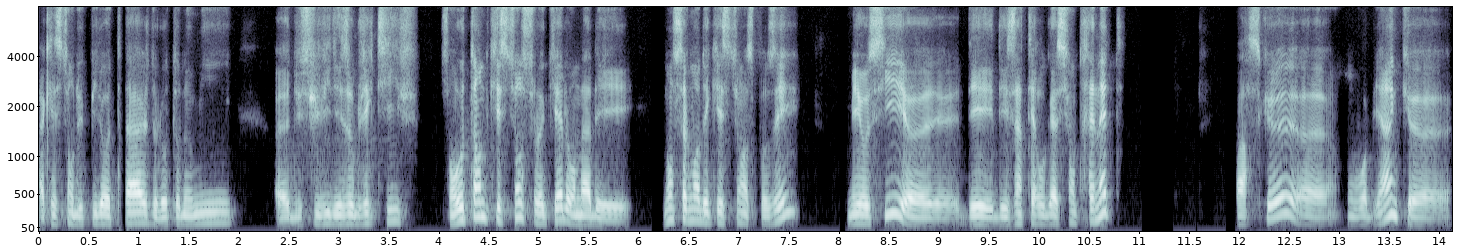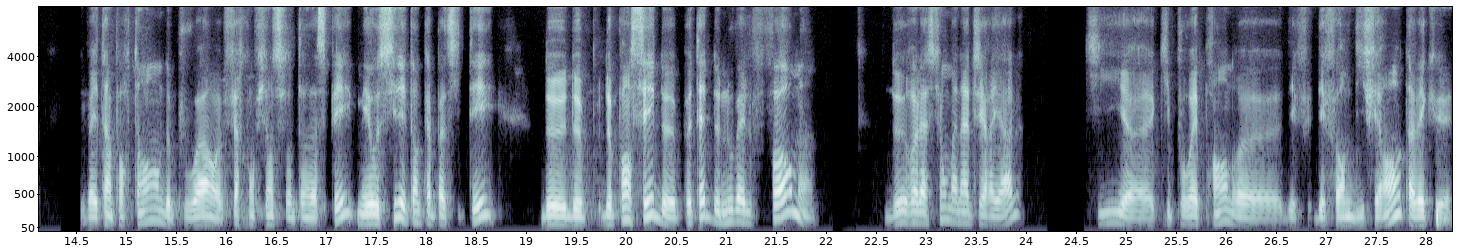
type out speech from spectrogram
la question du pilotage, de l'autonomie, euh, du suivi des objectifs, sont autant de questions sur lesquelles on a non seulement des questions à se poser, mais aussi euh, des, interrogations très nettes, parce que euh, on voit bien qu'il va être important de pouvoir faire confiance sur certains aspects, mais aussi d'être en capacité de, de penser de, peut-être de nouvelles formes de relations managériales qui, euh, qui pourraient prendre euh, des, formes différentes, avec euh,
